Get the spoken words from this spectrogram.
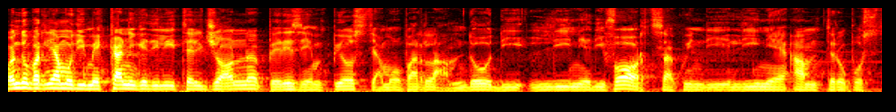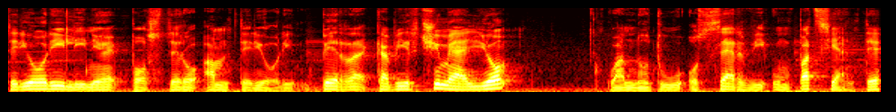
Quando parliamo di meccaniche di Little John, per esempio, stiamo parlando di linee di forza, quindi linee antero-posteriori, linee postero-anteriori. Per capirci meglio, quando tu osservi un paziente,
